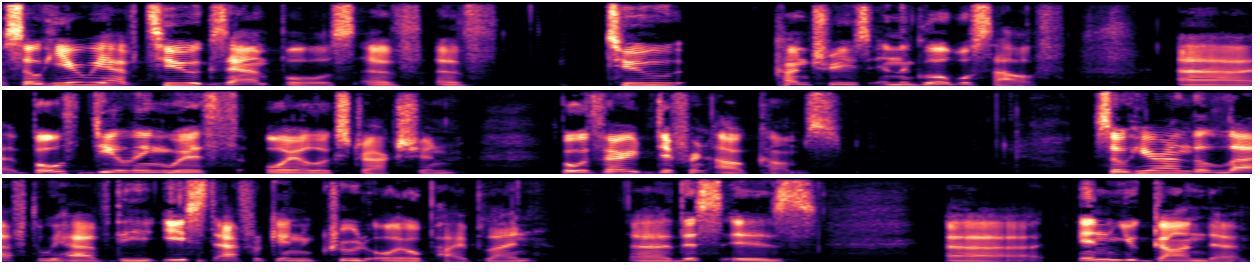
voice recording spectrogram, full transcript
so here we have two examples of, of two countries in the global south, uh, both dealing with oil extraction, but with very different outcomes. So here on the left, we have the East African crude oil pipeline. Uh, this is uh, in Uganda.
